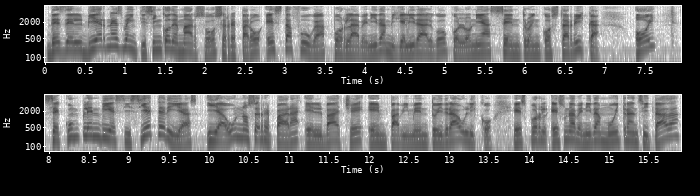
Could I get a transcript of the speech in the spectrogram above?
Desde el viernes 25 de marzo se reparó esta fuga por la avenida Miguel Miguel Hidalgo, Colonia Centro en Costa Rica. Hoy se cumplen 17 días y aún no se repara el bache en pavimento hidráulico. Es, por, es una avenida muy transitada,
